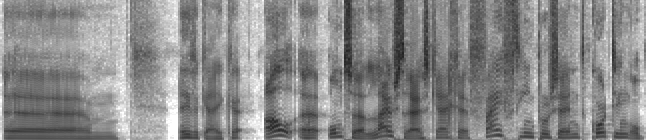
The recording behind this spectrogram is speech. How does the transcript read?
ehm, even kijken. Al eh, onze luisteraars krijgen 15% korting op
